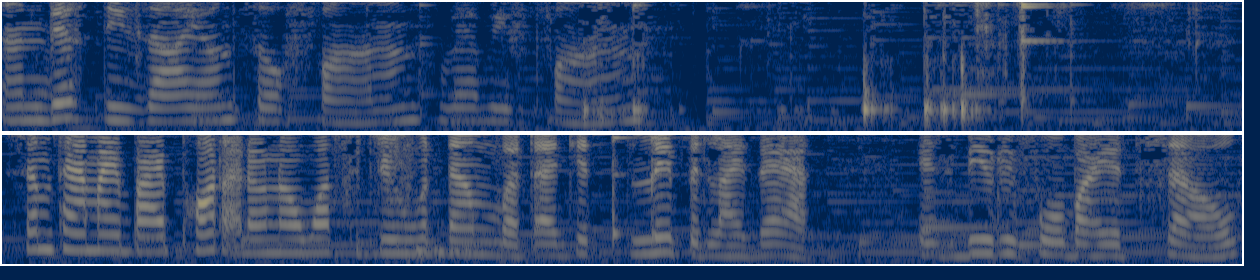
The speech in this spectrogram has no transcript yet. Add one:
And this design so fun very fun. Sometimes I buy pot I don't know what to do with them but I just leave it like that. It's beautiful by itself.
